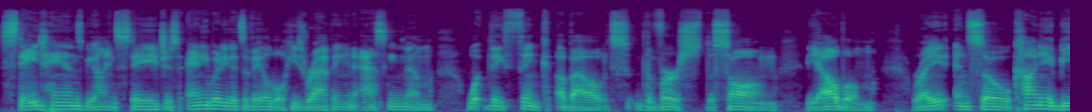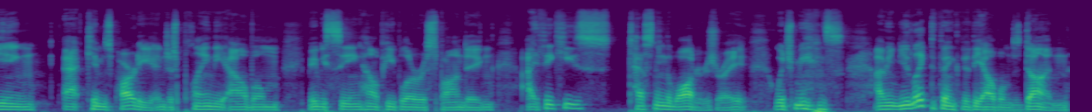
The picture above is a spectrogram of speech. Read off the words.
stage hands behind stage. Just anybody that's available, he's rapping and asking them what they think about the verse, the song, the album, right? And so Kanye being at Kim's party and just playing the album, maybe seeing how people are responding, I think he's testing the waters, right? Which means, I mean, you'd like to think that the album's done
